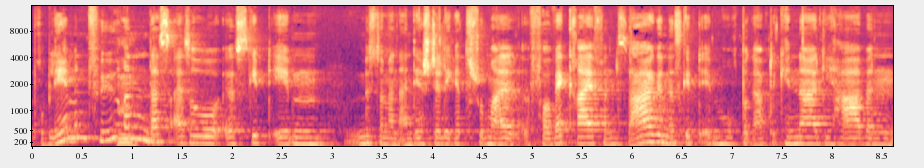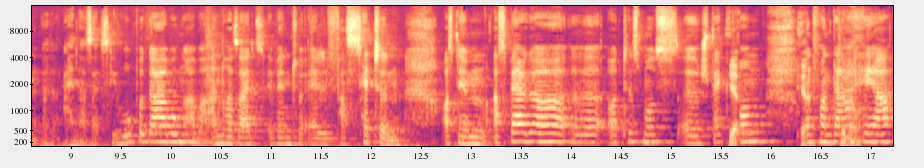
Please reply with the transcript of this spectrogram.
Problemen führen, hm. dass also es gibt eben, müsste man an der Stelle jetzt schon mal vorweggreifend sagen, es gibt eben hochbegabte Kinder, die haben einerseits die Hochbegabung, aber andererseits andererseits eventuell Facetten aus dem Asperger-Autismus-Spektrum. Äh, ja. ja, und von genau. daher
